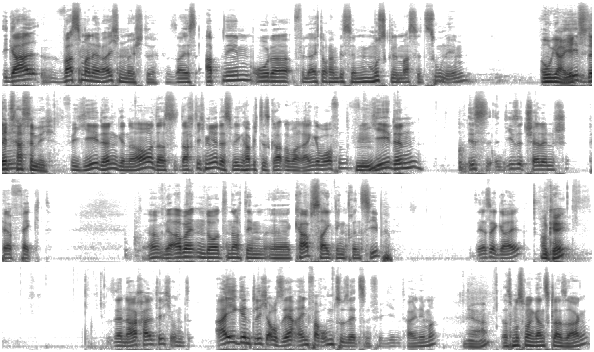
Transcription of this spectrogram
egal was man erreichen möchte, sei es abnehmen oder vielleicht auch ein bisschen Muskelmasse zunehmen, Oh ja, jetzt, Jeden- jetzt hast du mich. für jeden, genau, das dachte ich mir, deswegen habe ich das gerade nochmal reingeworfen. Für Mhm. jeden ist diese Challenge perfekt. Ja, wir arbeiten dort nach dem äh, Carb-Cycling-Prinzip. Sehr, sehr geil, Okay. sehr nachhaltig und eigentlich auch sehr einfach umzusetzen für jeden Teilnehmer. Ja. Das muss man ganz klar sagen.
